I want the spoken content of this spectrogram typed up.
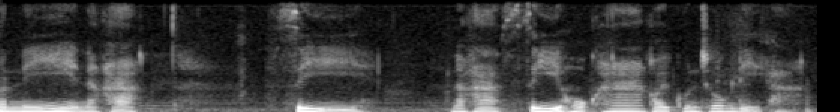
วันนี้นะคะ4นะคะ465 ขอให้คุณโชคดีค่ะ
